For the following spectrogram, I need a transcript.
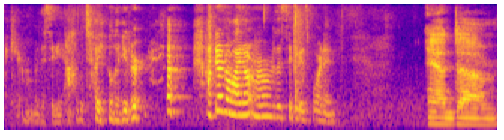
I can't remember the city. I'll have to tell you later. I don't know. I don't remember the city I was born in. And um,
